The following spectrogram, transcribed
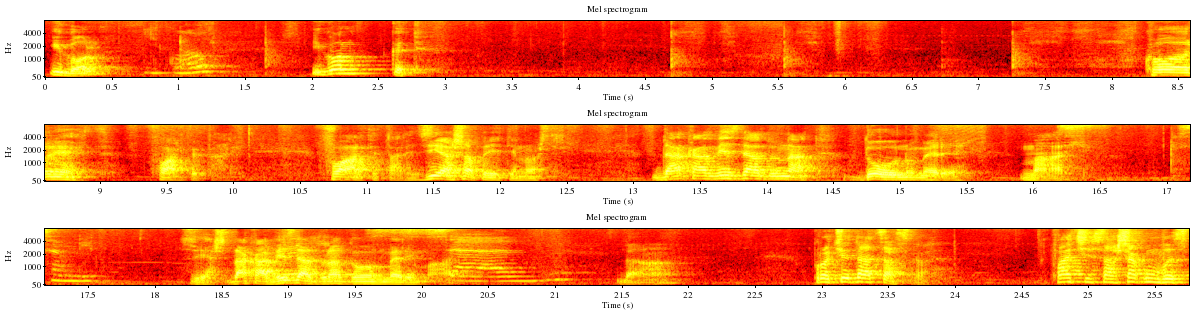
Egal. equal Egal cât? Corect. Foarte tare. Foarte tare. Zi așa, prietenii noștri. Dacă aveți de adunat două numere mari, 70 zi așa, dacă aveți de adunat două numere mari, da, procedați astfel. Faceți așa cum vă,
